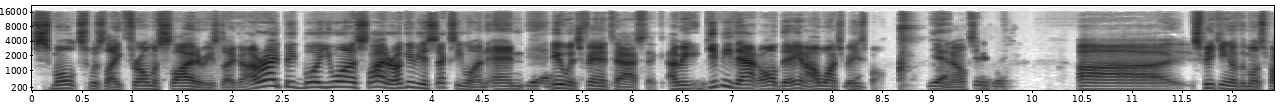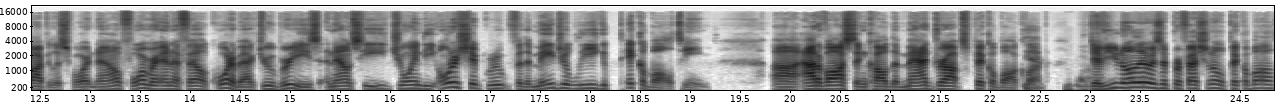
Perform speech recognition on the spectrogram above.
Smoltz was like, "Throw him a slider." He's like, "All right, big boy, you want a slider? I'll give you a sexy one." And Yeah. it was fantastic. I mean, give me that all day, and I'll watch baseball. yeah, You know? seriously. Uh, speaking of the most popular sport now, former NFL quarterback Drew Brees announced he joined the ownership group for the Major League Pickleball team uh, out of Austin called the Mad Drops Pickleball Club. Did you know there was a professional pickleball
